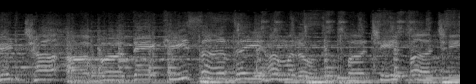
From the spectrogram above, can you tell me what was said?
छ अब देखी साधई हमरो पाछी पछि।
